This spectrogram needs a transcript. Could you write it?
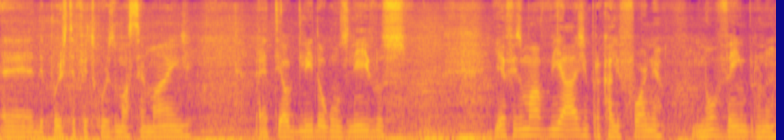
é, depois de ter feito curso do Mastermind, é, ter lido alguns livros. E aí fiz uma viagem para Califórnia em novembro, né?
